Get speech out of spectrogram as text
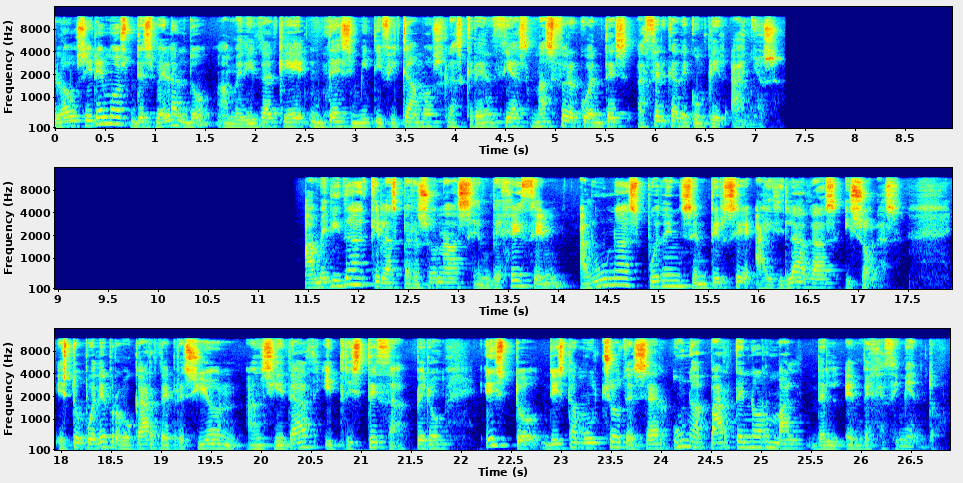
Los iremos desvelando a medida que desmitificamos las creencias más frecuentes acerca de cumplir años. A medida que las personas envejecen, algunas pueden sentirse aisladas y solas. Esto puede provocar depresión, ansiedad y tristeza, pero esto dista mucho de ser una parte normal del envejecimiento.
